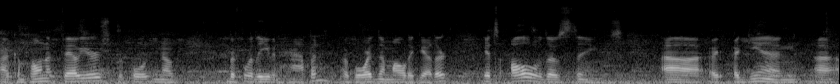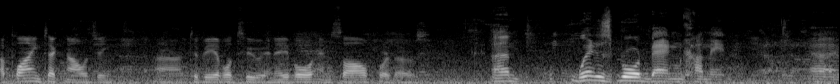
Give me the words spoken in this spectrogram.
uh, component failures before, you know, before they even happen, avoid them altogether. It's all of those things. Uh, again, uh, applying technology uh, to be able to enable and solve for those. Um, where does broadband come in? Uh,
